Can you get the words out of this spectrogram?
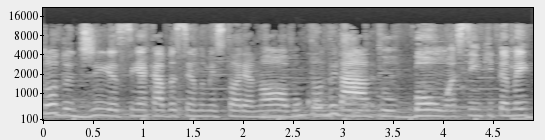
Todo dia, assim, acaba sendo uma história nova, um Todo contato dia. bom, assim, que também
